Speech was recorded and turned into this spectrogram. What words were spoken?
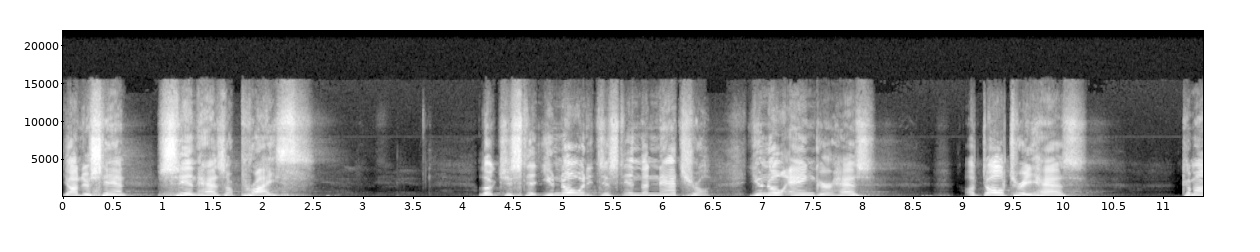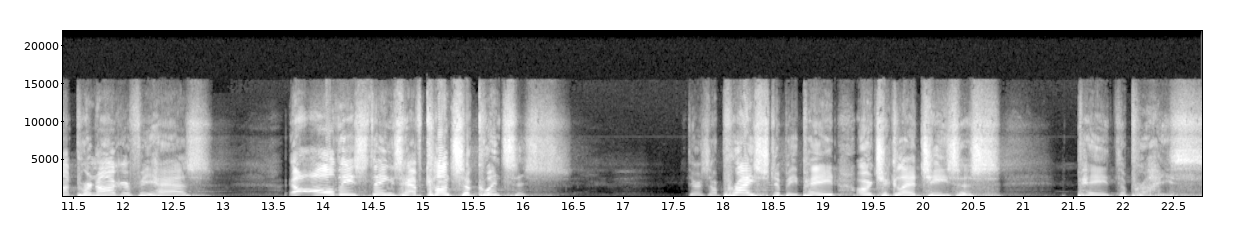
You understand? Sin has a price. Look, just you know it just in the natural. You know anger has adultery has come on, pornography has all these things have consequences. There's a price to be paid. Aren't you glad Jesus paid the price?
